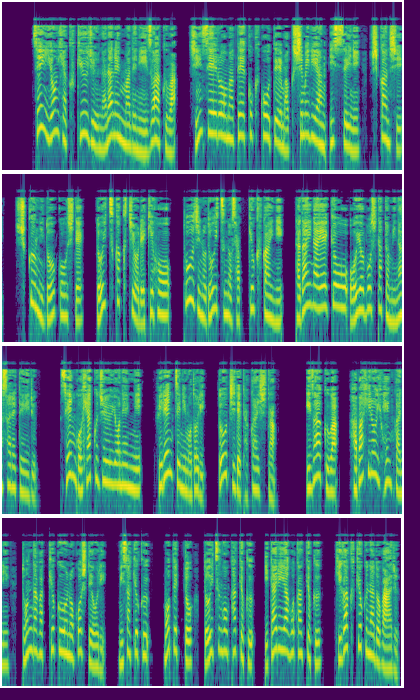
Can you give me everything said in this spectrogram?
1497年までにイザークは、神聖ローマ帝国皇帝マクシミリアン一世に主管し、主君に同行して、ドイツ各地を歴訪、当時のドイツの作曲界に多大な影響を及ぼしたとみなされている。1514年にフィレンツェに戻り、同地で他界した。イザークは幅広い変化に富んだ楽曲を残しており、ミサ曲、モテット、ドイツ語歌曲、イタリア語歌曲、器楽曲などがある。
